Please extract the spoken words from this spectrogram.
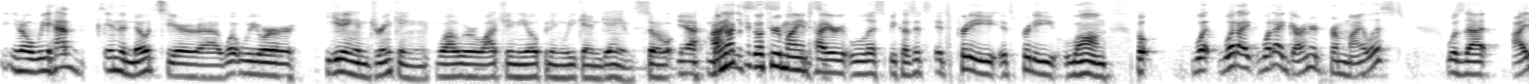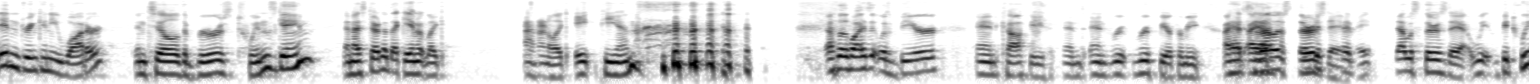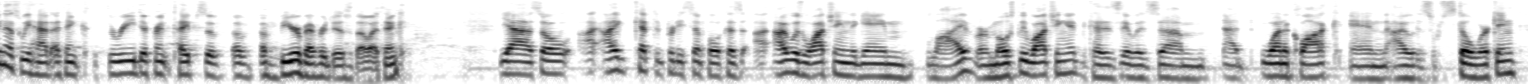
you know, we have in the notes here uh, what we were eating and drinking while we were watching the opening weekend games. So yeah, I'm not going to go through my entire list because it's it's pretty it's pretty long. But what what I what I garnered from my list was that I didn't drink any water until the Brewers Twins game, and I started that game at like I don't know like 8 p.m. Otherwise, it was beer and coffee and and root, root beer for me. I had so I that had, was Thursday, right? That was Thursday. We, between us, we had I think three different types of, of, of beer beverages, though. I think. Yeah, so I, I kept it pretty simple because I, I, was watching the game live, or mostly watching it because it was um, at one o'clock and I was still working.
